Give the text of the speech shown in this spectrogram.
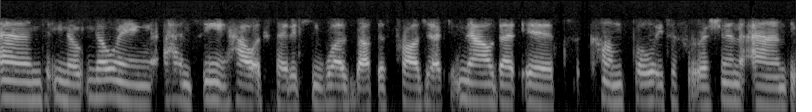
and you know knowing and seeing how excited he was about this project now that it's come fully to fruition and the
